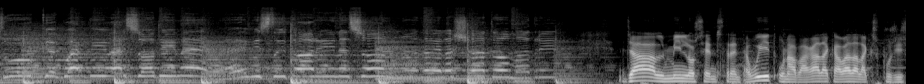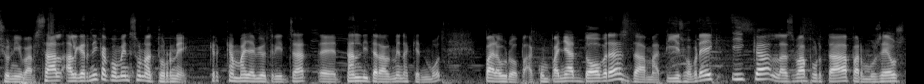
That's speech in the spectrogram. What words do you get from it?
Tu che guardi verso di me, hai visto i tori nel sonno ed hai lasciato Madrid. Ja al 1938, una vegada acabada l'exposició universal, el Guernica comença una tournée, crec que mai havia utilitzat eh, tan literalment aquest mot, per Europa, acompanyat d'obres de Matisse o Break i que les va portar per museus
